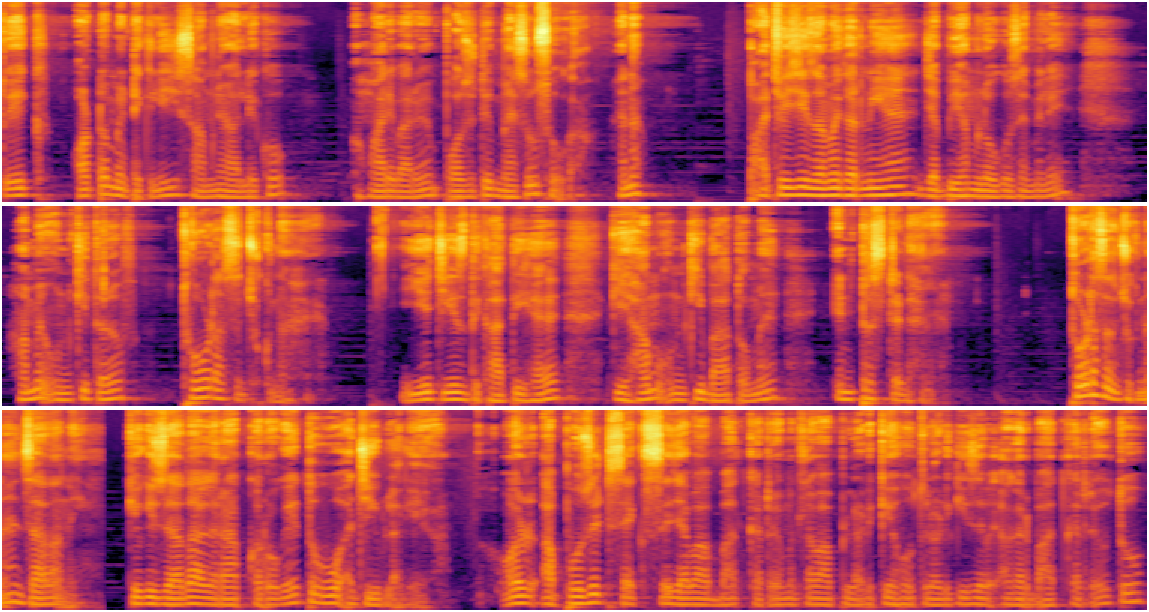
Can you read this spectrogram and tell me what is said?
तो एक ऑटोमेटिकली सामने वाले को हमारे बारे में पॉजिटिव महसूस होगा, है ना? पांचवी चीज़ हमें करनी है, जब भी हम लोगों से मिले, हमें उनकी तरफ़ थोड़ा सा झुकना है। ये चीज़ दिखाती है कि हम उनकी बातों में इंटरेस्टेड हैं। थोड़ा सा झुकना है, ज़्यादा नहीं, क्योंकि ज़्यादा अगर आप करोगे तो वो अजीब लगेगा। और अपोजिट सेक्स से जब आप बात कर रहे हो मतलब आप लड़के हो तो लड़की से अगर बात कर रहे हो तो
